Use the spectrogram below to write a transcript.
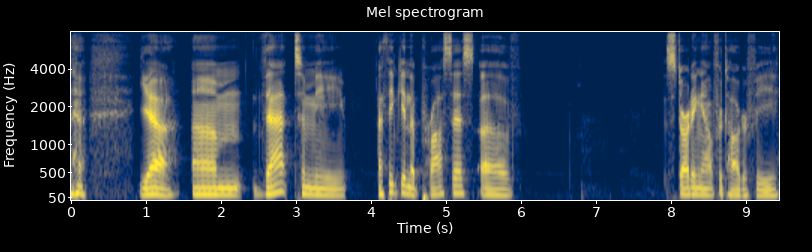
Yeah. Um, that to me, I think in the process of starting out photography,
